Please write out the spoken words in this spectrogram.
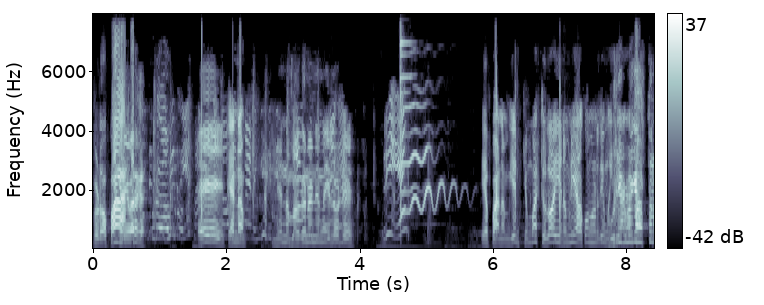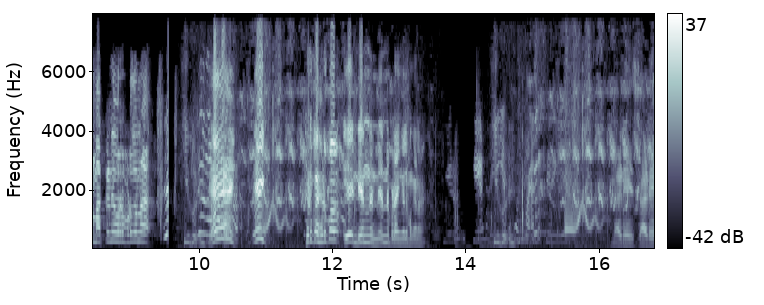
ಬಿಡಪ್ಪ. ಹೊರಗ. ಏಯ್ ಏನ್ ನಮ್ ನಿನ್ನ ಮಗನ ನಿನ್ನ ಇಲ್ಲೋಡ್ಲಿ ಯಪ್ಪ ನಮ್ಗೇನ್ ಕಿಮ್ಮತ್ತಿಲ್ಲೋ ಈ ನಮ್ನಿ ಹಾಕೊಂಡ್ ಹೊಡ್ದಿ ಹೋಗಿ ಹಸ್ತನ ಮಕ್ಕಳನ್ನ ಅವ್ರು ಬಿಡೋದಲ್ಲ. ಏಯ್ ಏಯ್ ಹಿಡ್ಕೊ ಹಿಡ್ಕೊ. ಏ ನಿನ್ನ ನಿನ್ನ ಬಿಡಂಗಿಲ್ಲ ಮಗನ. ನಡಿ ಸಡಿ.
